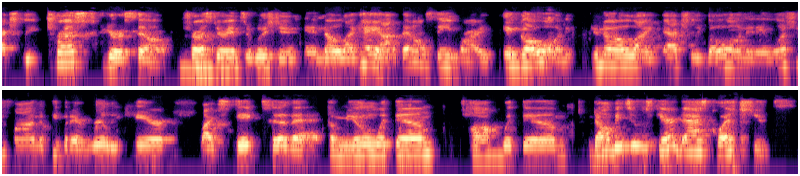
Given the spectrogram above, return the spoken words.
actually trust yourself, trust your mm-hmm. intuition, and know like, hey, I, that don't seem right, and go on it. You know, like actually go on it. And once you find the people that really care, like stick to that, commune with them, talk with them. Don't be too scared to ask questions.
